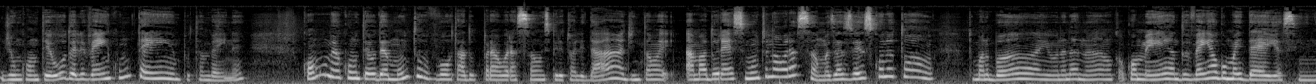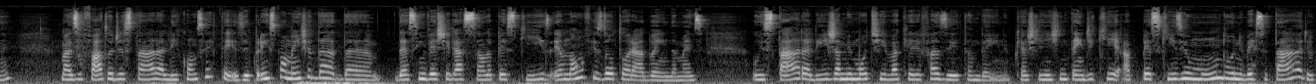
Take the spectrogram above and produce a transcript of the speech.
de um conteúdo, ele vem com o tempo também, né? Como o meu conteúdo é muito voltado para oração, espiritualidade, então amadurece muito na oração. Mas às vezes quando eu tô tomando banho, nananã, comendo, vem alguma ideia, assim, né? Mas o fato de estar ali, com certeza. E principalmente da, da, dessa investigação, da pesquisa. Eu não fiz doutorado ainda, mas o estar ali já me motiva a querer fazer também, né? Porque acho que a gente entende que a pesquisa e o mundo universitário,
